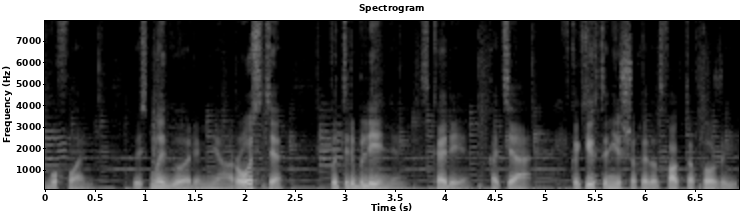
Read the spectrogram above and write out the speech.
в офлайне. То есть мы говорим не о росте потребления скорее, хотя в каких-то нишах этот фактор тоже есть,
